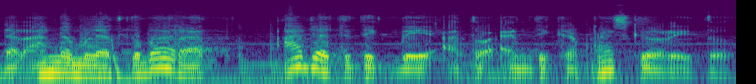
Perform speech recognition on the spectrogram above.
dan Anda melihat ke barat, ada titik B atau anti-crepuscular itu.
